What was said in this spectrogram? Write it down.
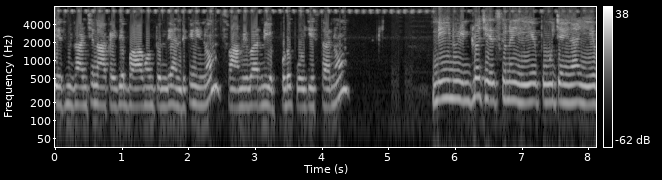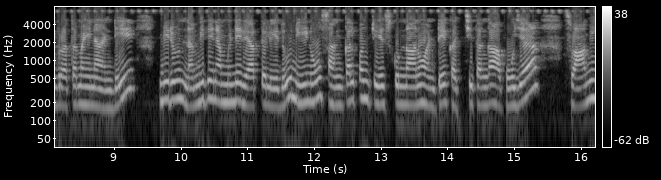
చేసిన కాంచి నాకైతే బాగుంటుంది. అందుకే నేను స్వామివారిని ఎప్పుడు పూజిస్తాను. నేను ఇంట్లో చేసుకున్న ఏ పూజ అయినా ఏ వ్రతమైనా అండి మీరు నమ్మితే నమ్మిండే లేదు. నేను సంకల్పం చేసుకున్నాను అంటే ఖచ్చితంగా ఆ పూజ స్వామి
